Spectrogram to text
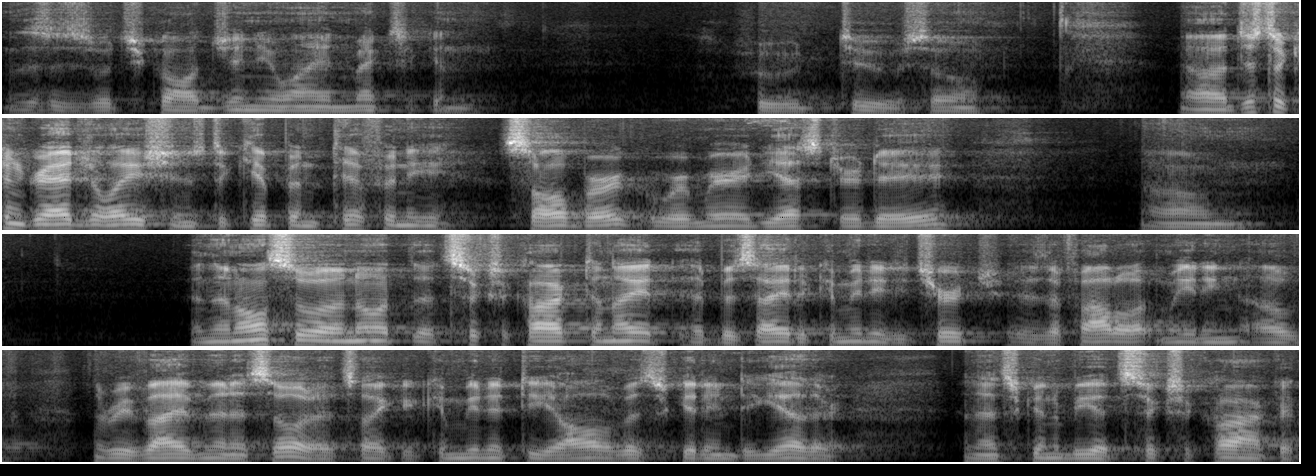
this is what you call genuine Mexican food too. So, uh, just a congratulations to Kip and Tiffany Solberg, who were married yesterday. Um, and then also a note that 6 o'clock tonight at Bethsaida Community Church is a follow up meeting of the Revive Minnesota. It's like a community, all of us getting together. And that's going to be at 6 o'clock at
